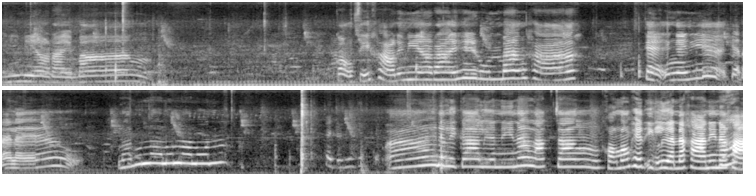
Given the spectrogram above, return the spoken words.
นี่มีอะไรบ้าง กล่องสีขาวนี่มีอะไรให้รุนบ้างคะแกะยังไงเนี่ยแกะได้แล้ว รอลุ้นรอลุ้นรอลุ้นใส่ตัวนี้ดีกว่าอ้นาฬิกาเรือนนี้น่ารักจัง ของน้องเพชรอีกเรือนนะคะนี่นะคะ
